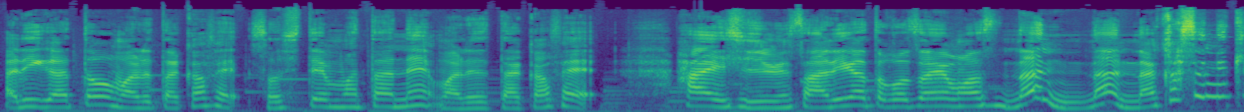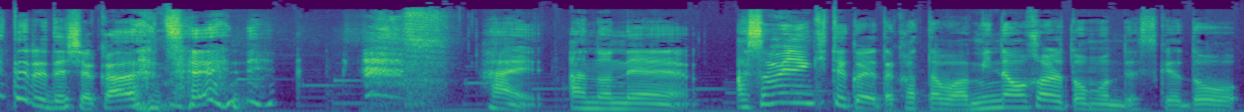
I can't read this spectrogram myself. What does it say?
ありがとう丸太カフェ。そしてまたね丸太カフェ。はい、しじみさんありがとうございます。なん、なん、泣かせに来てるでしょ完全に。はい。あのね、遊びに来てくれた方はみんなわかると思うんですけど、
